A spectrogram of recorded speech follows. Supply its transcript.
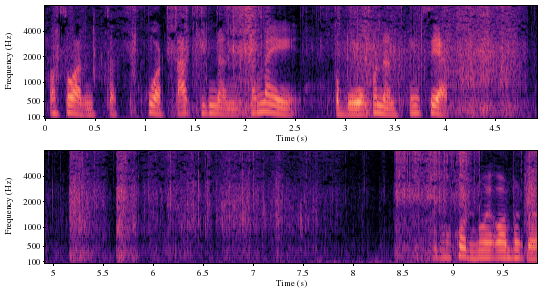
เอาสอนกับขวดตักกินนั่นทั้งในกระโบกมันนั่นแห้งแสบบาคนหน่วยอ่อนเพิ่นก็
